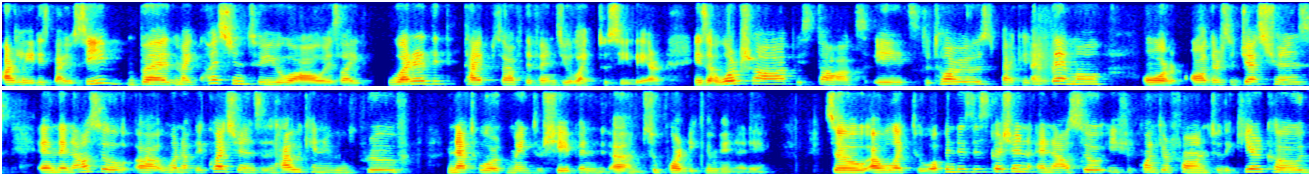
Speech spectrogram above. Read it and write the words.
R-Ladies BioC, but my question to you all is like, what are the types of events you like to see there? Is a workshop, is talks, it's tutorials, package demo, or other suggestions? And then also, uh, one of the questions is how we can improve network mentorship and um, support the community. So I would like to open this discussion and also if you point your phone to the QR code,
